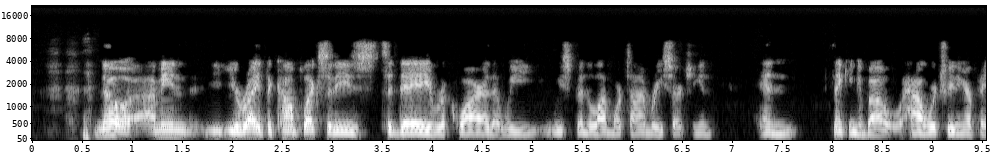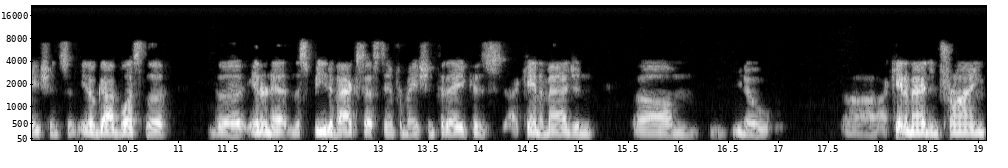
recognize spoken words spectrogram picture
no, I mean you're right. The complexities today require that we we spend a lot more time researching and and thinking about how we're treating our patients. And you know, God bless the the internet and the speed of access to information today, because I can't imagine, um, you know, uh, I can't imagine trying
